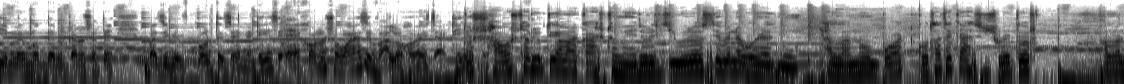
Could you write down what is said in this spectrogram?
গেমের মধ্যে আমি কারোর সাথে বাজি বেভ করতে চাই না ঠিক আছে? এখনও সময় আছে ভালো হয়ে যা ঠিক তোর সাহস থাকলে তুই আমার কাস্টমে তোর জিরো সেভেনে ভরে দিই খেলা নো বট কোথা থেকে আসিস ভাই? তোর আমার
